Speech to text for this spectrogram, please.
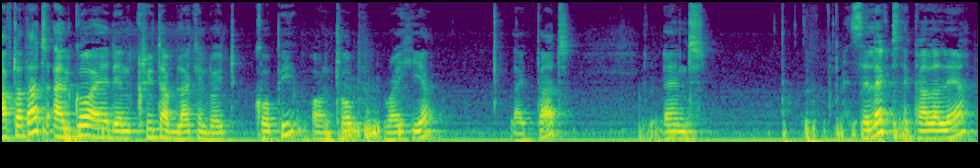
after that i'll go ahead and create a black and white copy on top right here like that and select the color layer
